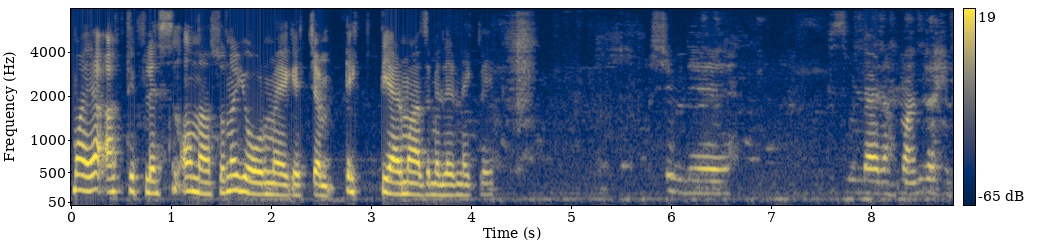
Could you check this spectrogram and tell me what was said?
Maya aktifleşsin. Ondan sonra yoğurmaya geçeceğim. Ek, diğer malzemelerini ekleyip. Şimdi Bismillahirrahmanirrahim.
